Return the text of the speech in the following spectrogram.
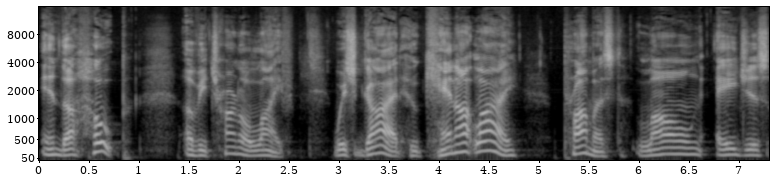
In the hope of eternal life, which God, who cannot lie, promised long ages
